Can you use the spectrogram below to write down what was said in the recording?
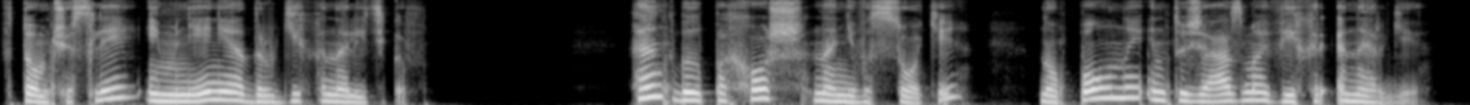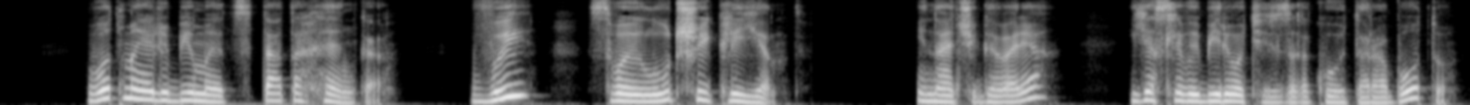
в том числе и мнение других аналитиков. Хэнк был похож на невысокий, но полный энтузиазма вихрь энергии. Вот моя любимая цитата Хэнка. «Вы — свой лучший клиент». Иначе говоря, если вы беретесь за какую-то работу —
